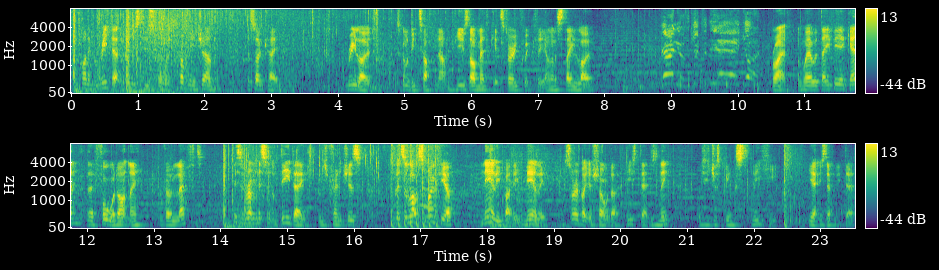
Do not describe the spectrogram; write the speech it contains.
I can't even read that. The print's too small. It's probably in German. It's okay. Reload. It's going to be tough now. We've used our medkits very quickly. I'm going to stay low. Daniels, get to the AA gun. Right, and where would they be again? They're forward, aren't they? We go left. This is reminiscent of D-Day, these trenches. But it's a lot smokier. Nearly, buddy, nearly. I'm sorry about your shoulder. He's dead, isn't he? Or is he just being sneaky? Yeah, he's definitely dead.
